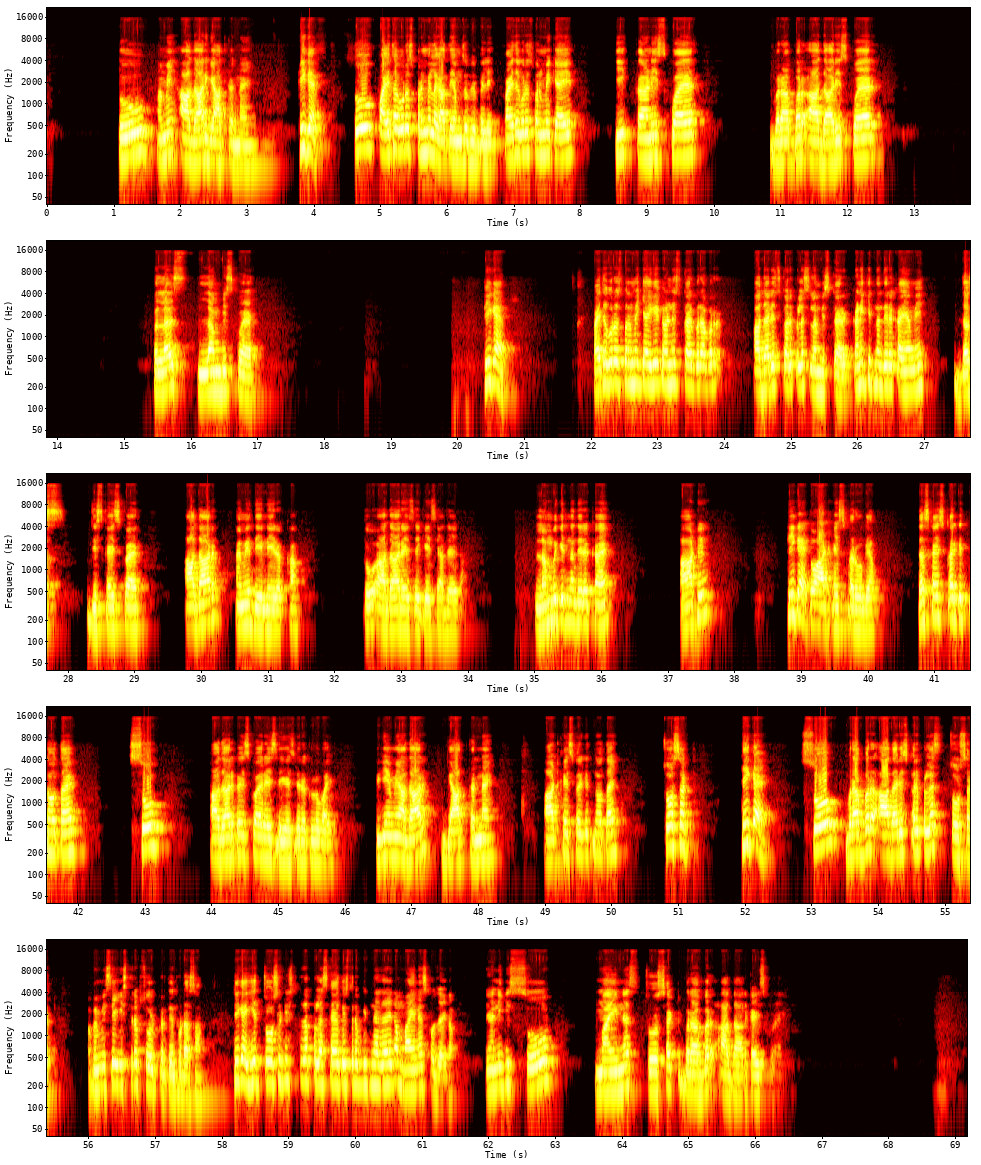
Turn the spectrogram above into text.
तो हमें आधार ज्ञात करना है। ठीक है? तो पाइथागोरस प्रमेय लगाते हैं हम सबसे पहले। पाइथागोरस प्रमेय क्या है? कि कर्ण स्क्वायर बराबर आधार स्क्वायर प्लस लंब स्क्वायर। ठीक है? पाइथागोरस प्रमेय क्या है कर्ण स्क्वायर बराबर आधार स्क्वायर प्लस लंब स्क्वायर। कर्ण कितना दे रखा है हमें? दस जिसका स्क्वायर। आधार हमें दे नहीं रखा तो आधार ऐसे कैसे आ जाएगा? लंब कितना दे रखा है? आठ। ठीक है तो आठ का स्क्वायर हो गया। दस का स्क्वायर कितना होता है? सो। आधार का स्क्वायर ऐसे कैसे रख लो भाई? क्योंकि हमें आधार ज्ञात करना है। आठ का स्क्वायर कितना होता है? चौसठ। ठीक है, सो बराबर आधार स्क्वायर प्लस चौसठ। अब हम इसे इस तरफ़ सोल्व करते हैं थोड़ा सा। ठीक है, ये चौसठ इस तरफ़ प्लस का है तो इस तरफ़ कितना जाएगा? माइनस हो जाएगा। यानी कि सो माइनस चौसठ बराबर आधार का स्क्वायर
